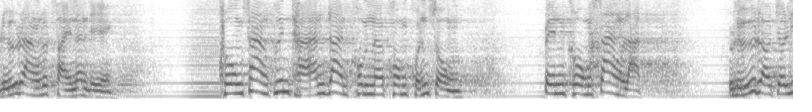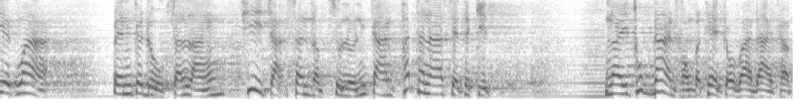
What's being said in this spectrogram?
หรือรางรถไฟนั่นเอง โครงสร้างพื้นฐานด้านคมนาคมขนส่ง เป็นโครงสร้างหลัก หรือเราจะเรียกว่าเป็นกระดูกสันหลังที่จะสนับสนุนการพัฒนาเศรษฐกิจในทุกด้านของประเทศก็ว่าได้ครับ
